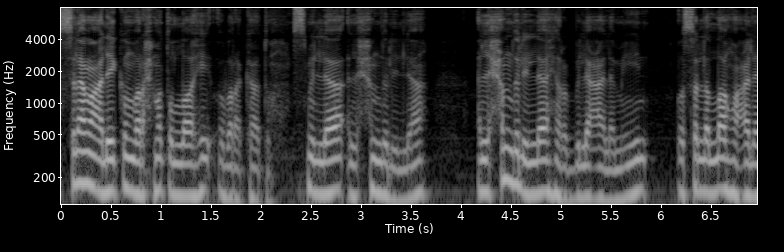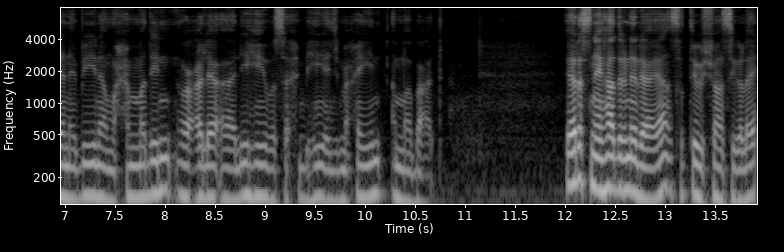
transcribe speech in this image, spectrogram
അസ്സാം വലൈക്കും വറഹമത്തല്ലാഹി വബർക്കാത്തു ബിസ്മില്ല അലഹമുല്ല അൽഹംദുലില്ലാഹി റബ്ബിൽ ആലമീൻ. വസല്ലല്ലാഹു അല നബീന മുഹമ്മദിൻ വഅല അലിഹി വസഹ്ബിഹി അജ്മഹീൻ അമ്മബാദ് ഏറെ സ്നേഹാദരണരായ സത്യവിശ്വാസികളെ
